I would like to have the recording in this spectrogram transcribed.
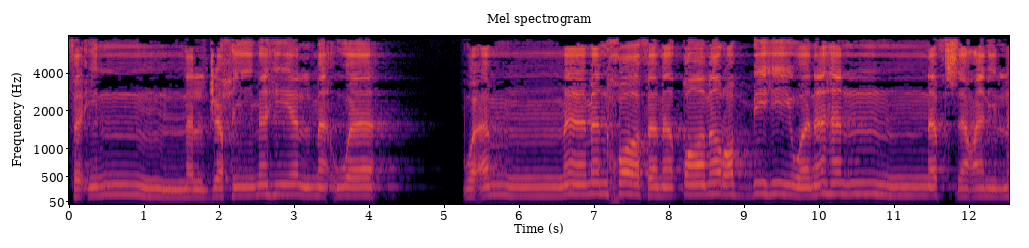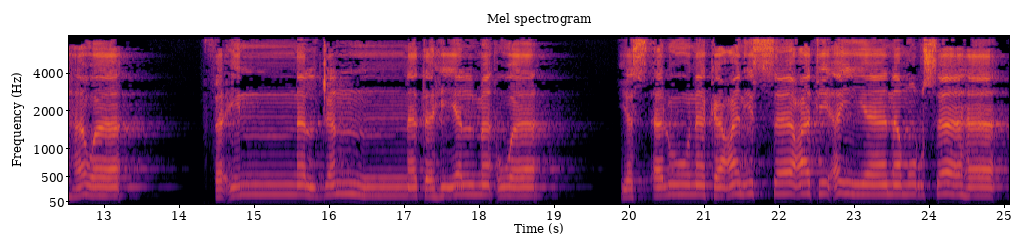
فإن الجحيم هي المأوى. وأما من خاف مقام ربه ونهى النفس عن الهوى فإن الجنة هي المأوى. يسألونك عن الساعة أيان مرساها؟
